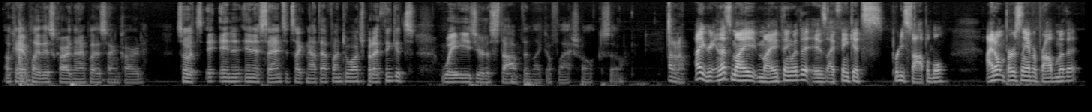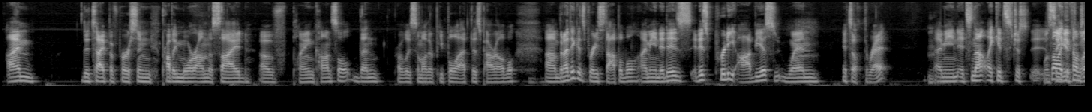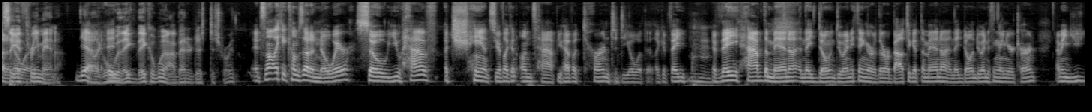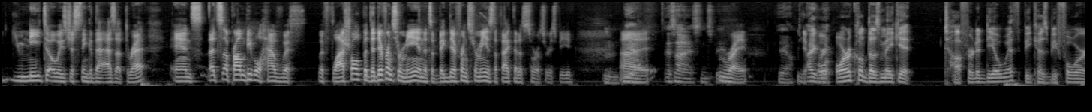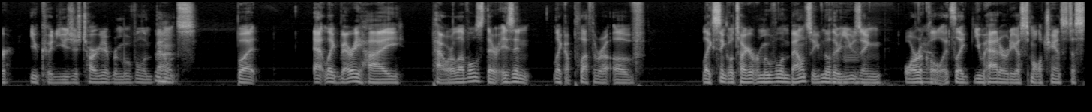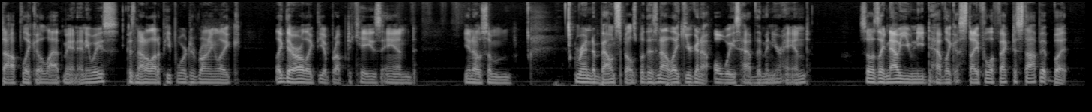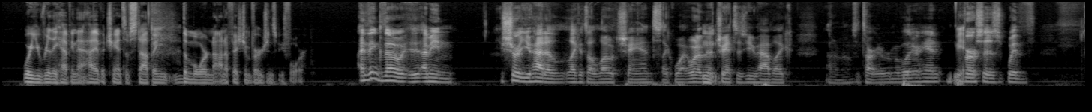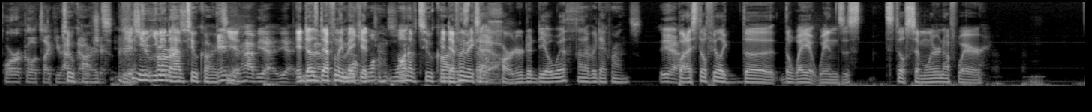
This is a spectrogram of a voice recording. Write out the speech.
okay, I play this card, then I play the second card. So it's in in a sense, it's like not that fun to watch, but I think it's way easier to stop than like a Flash Hulk. So I don't know. I agree, and that's my my thing with it is I think it's pretty stoppable. I don't personally have a problem with it. I'm the type of person probably more on the side of playing console than probably some other people at this power level. Um, but I think it's pretty stoppable. I mean, it is it is pretty obvious when it's a threat. I mean, it's not like it's just it's Once not they like get, it comes once out they of get three mana, Yeah, yeah, like oh, it- they they could win. I better just destroy them. it's not like it comes out of nowhere. So you have a chance. You have like an untap. You have a turn to deal with it. Like if they Mhm. if they have the mana and they don't do anything, or they're about to get the mana and they don't do anything on your turn, I mean, you you need to always just think of that as a threat, and that's a problem people have with with Flash Hulk. But the difference for me, and it's a big difference for me, is the fact that it's sorcery speed. Mm. Uh, Yeah. It's not instant speed. Right. Yeah, Yeah, I agree. Or- Oracle does make it tougher to deal with because before you could use just targeted removal and Mhm. bounce, but at like very high power levels, there isn't like a plethora of like single target removal and bounce. So even though they're Mhm. using Oracle, it's like you had already a small chance to stop like a lab man anyways, because not a lot of people were just running like like there are like the abrupt decays and you know some random bounce spells, but there's not like you're gonna always have them in your hand. So it's like now you need to have like a stifle effect to stop it, but were you really having that high of a chance of stopping the more non-efficient versions before? I think though, I mean, sure you had a like it's a low chance. Like what what are the Mm. chances you have like I don't know, it's a target removal in your hand Yeah. versus with Oracle, it's like you have two no cards. chance. Yeah. you Two you need to have two cards. And you have yeah yeah. It does definitely make one, it one- one of two cards. it definitely makes that it harder to deal with. Not every deck runs. yeah. But I still feel like the the way it wins is still similar enough where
